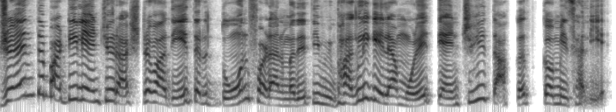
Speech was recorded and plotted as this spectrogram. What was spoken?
जयंत पाटील यांची राष्ट्रवादी तर दोन फळांमध्ये ती विभागली गेल्यामुळे त्यांचीही ताकद कमी झाली आहे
